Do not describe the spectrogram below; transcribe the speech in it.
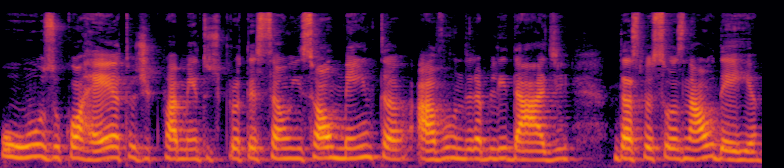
o uso correto de equipamento de proteção, e isso aumenta a vulnerabilidade das pessoas na aldeia.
